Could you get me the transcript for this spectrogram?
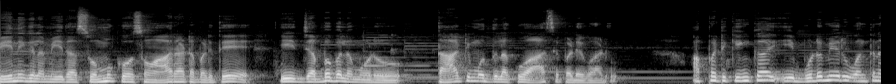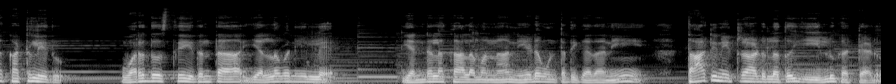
పీనిగల మీద సొమ్ము కోసం ఆరాటపడితే ఈ జబ్బబలమోడు తాటిమొద్దులకు ఆశపడేవాడు. అప్పటికింకా ఈ బుడమేరు వంతెన కట్టలేదు. వరదొస్తే ఇదంతా ఎల్లవనీళ్ళే ఎండల కాలమన్నా నీడ ఉంటుంది కదా అని తాటి నిట్రాడులతో ఈ ఇల్లు కట్టాడు.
